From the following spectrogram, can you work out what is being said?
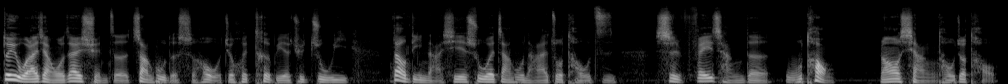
对于我来讲，我在选择账户的时候，我就会特别的去注意，到底哪些数位账户拿来做投资是非常的无痛，然后想投就投。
